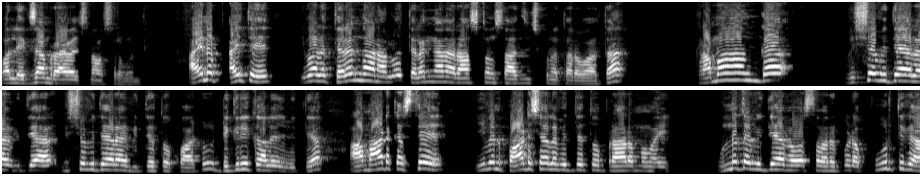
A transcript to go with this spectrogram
వాళ్ళు ఎగ్జామ్ రాయాల్సిన అవసరం ఉంది. అయిన అయితే ఇవాళ తెలంగాణలో తెలంగాణ రాష్ట్రం సాధించుకున్న తర్వాత క్రమంగా విశ్వవిద్యాలయ విద్య విశ్వవిద్యాలయ విద్యతో పాటు డిగ్రీ కాలేజ్ విద్య ఆ మాటకొస్తే ఈవెన్ పాఠశాల విద్యతో ప్రారంభమై ఉన్నత విద్యా వ్యవస్థ వరకు కూడా పూర్తిగా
